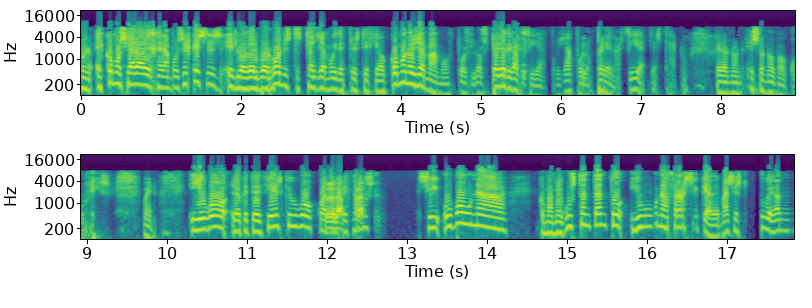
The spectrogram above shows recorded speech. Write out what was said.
Bueno, es como si ahora dijeran, pues es que es, lo del Borbón, esto está ya muy desprestigiado. ¿Cómo nos llamamos? Pues los Pérez García. Pues ya, pues los Pérez García, ya está, ¿no? Pero no, eso no va a ocurrir. Bueno, y hubo, lo que te decía es que hubo, cuando empezamos... Sí, hubo una, como me gustan tanto, y hubo una frase que además estuve dando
